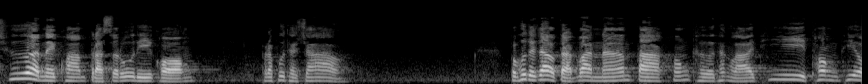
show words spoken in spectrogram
เชื่อในความตรัสรู้ดีของพระพุทธเจ้า พระพุทธเจ้าตรัสว่าน้ำตาของเธอทั้งหลายที่ท่องเที่ยว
